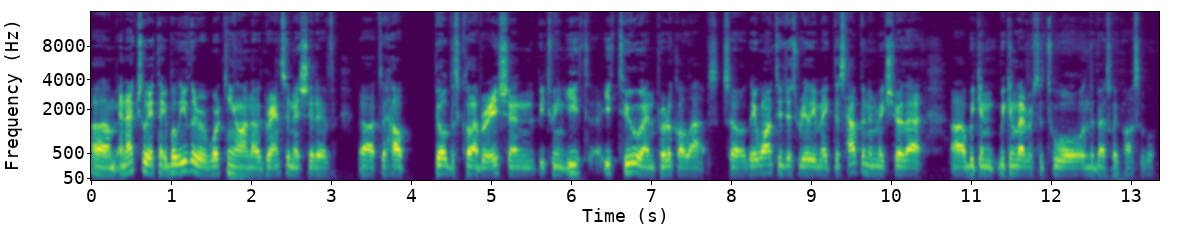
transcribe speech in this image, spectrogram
Um, and actually, I think I believe they're working on a grants initiative uh, to help build this collaboration between ETH, ETH2 and Protocol Labs. So they want to just really make this happen and make sure that uh, we can we can leverage the tool in the best way possible.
